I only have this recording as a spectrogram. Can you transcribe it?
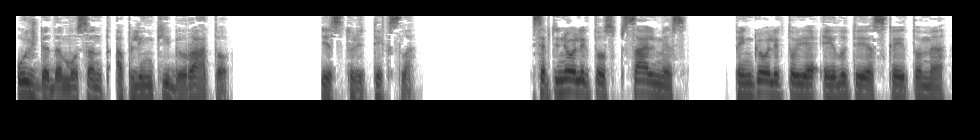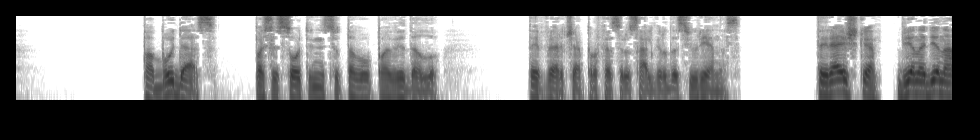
uždeda mus ant aplinkybių rato. Jis turi tikslą. 17 psalmės 15 eilutėje skaitome, pabudęs, pasisotinsiu tavo pavydalu, Taip verčia profesorius Algirdas Jurienas. Tai reiškia, vieną dieną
